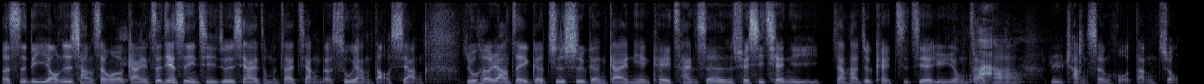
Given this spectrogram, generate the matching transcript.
而是利用日常生活的概念？这件事情其实就是现在怎么在讲的素养导向，如何让这个知识跟概念可以产生学习迁移，让它就可以直接运用在他。日常生活当中，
